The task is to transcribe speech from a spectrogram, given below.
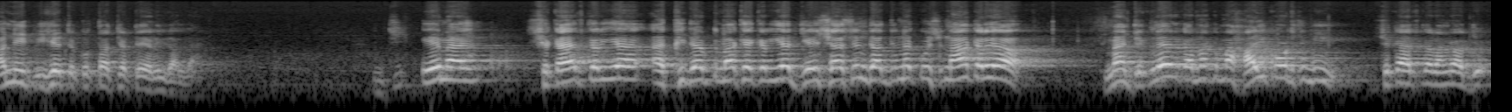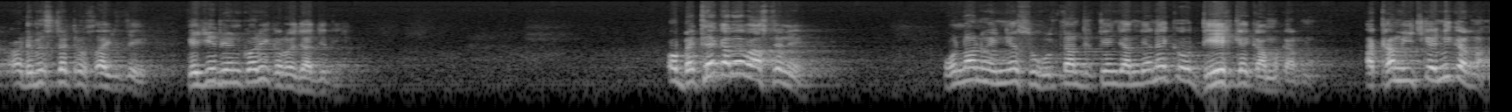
ਅੰਨੀ ਪੀਹੇ ਤੇ ਕੁੱਤਾ ਚੱਟੇ ਵਾਲੀ ਗੱਲ ਹੈ। ਜੀ, ਇਹ ਮੈਂ ਸ਼ਿਕਾਇਤ ਕਰੀ ਹੈ ਐਫੀਡੈਵਿਟ ਲਾ ਕੇ ਕਰੀ ਹੈ ਜੇ ਸੈਸ਼ਨ ਜੱਜ ਨੇ ਕੁਝ ਨਾ ਕਰਿਆ ਮੈਂ ਡਿਕਲੇਅਰ ਕਰਨਾ ਕਿ ਮੈਂ ਹਾਈ ਕੋਰਟ 'ਚ ਵੀ ਸ਼ਿਕਾਇਤ ਕਰਾਂਗਾ ਐਡਮਿਨਿਸਟ੍ਰੇਟਿਵ ਸਾਈਡ ਤੇ ਕਿ ਜੀ ਦੀ ਇਨਕੁਆਇਰੀ ਕਰੋ ਜੱਜ ਦੀ। ਉਹ ਬੈਠੇ ਕਰੇ ਵਾਸਤੇ ਨੇ? ਉਹਨਾਂ ਨੂੰ ਇੰਨੀਆਂ ਸਹੂਲਤਾਂ ਦਿੱਤੀਆਂ ਜਾਂਦੀਆਂ ਨੇ ਕਿ ਉਹ ਦੇਖ ਕੇ ਕੰਮ ਕਰਨ। ਅੱਖਾਂ ਮੀਚ ਕੇ ਨਹੀਂ ਕਰਨਾ।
